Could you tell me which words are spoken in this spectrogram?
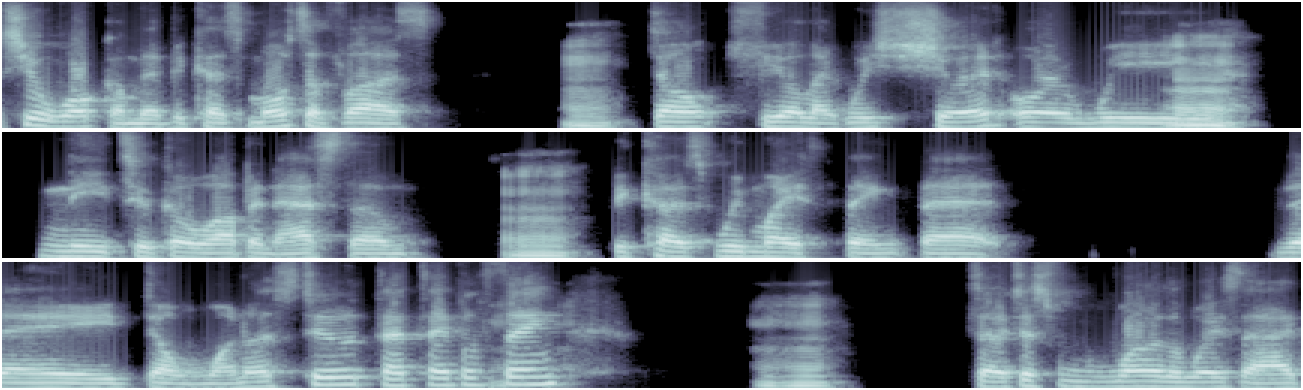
she'll welcome it because most of us Mm. don't feel like we should or we Mm. need to go up and ask them Mm. because we might think that they don't want us to that type of thing hmm so it's just one of the ways that i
